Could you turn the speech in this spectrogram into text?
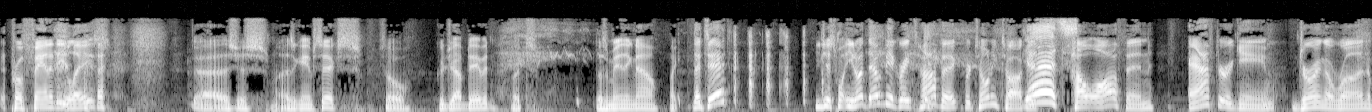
been profanity lays? Uh, it's just uh, it's a game six. So good job, David. But doesn't mean anything now. Like that's it. You just want you know what that would be a great topic for Tony Talk. Yes! How often after a game during a run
